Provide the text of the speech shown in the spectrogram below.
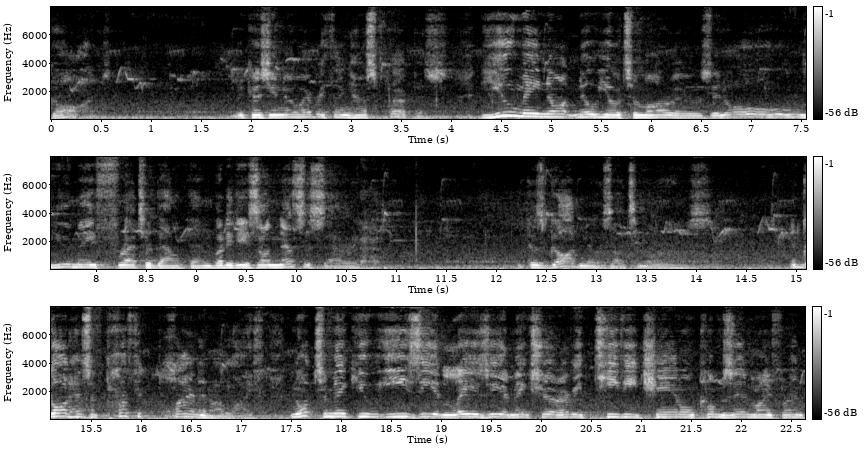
God, because you know everything has purpose. You may not know your tomorrows, and oh, you may fret about them, but it is unnecessary because God knows our tomorrows. And God has a perfect plan in our life, not to make you easy and lazy and make sure every TV channel comes in, my friend,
